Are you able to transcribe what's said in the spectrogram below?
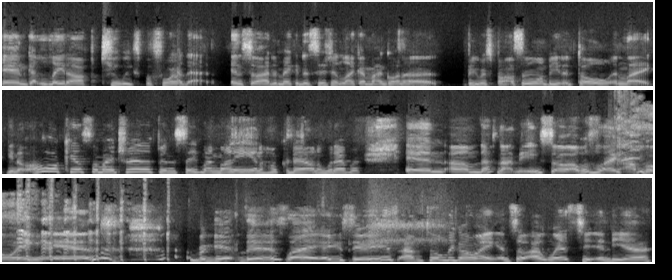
and got laid off two weeks before that. And so I had to make a decision like, am I going to be responsible and be an adult and like you know oh I'll cancel my trip and save my money and hunker down and whatever. And um, that's not me. So i was like i'm going and forget this. Like are you serious? I'm totally going. And so i went to india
